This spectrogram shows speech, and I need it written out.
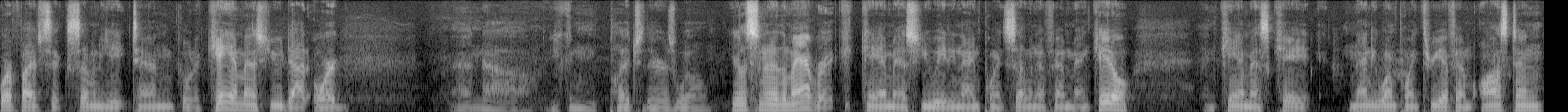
456 7810. Go to kmsu.org and uh, you can pledge there as well. You're listening to the Maverick, KMSU 89.7 FM Mankato and KMSK 91.3 FM Austin.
